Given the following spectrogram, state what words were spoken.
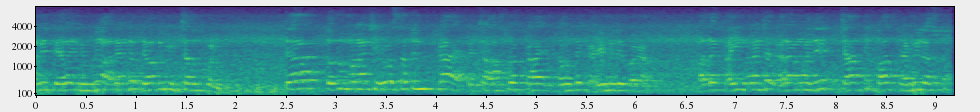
आणि त्याला निवडून आल्यानंतर तेव्हा तुम्ही विचारत पडले. त्या तरुण मनाची व्यवस्था तुम्ही काय? त्याच्या आसपास काय? जाऊन त्या घडीमध्ये बघा. आता काही मुलांच्या घरामध्ये चार ते पाच फॅमिली असतात.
